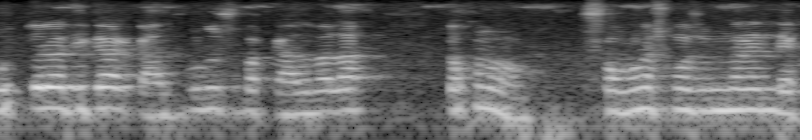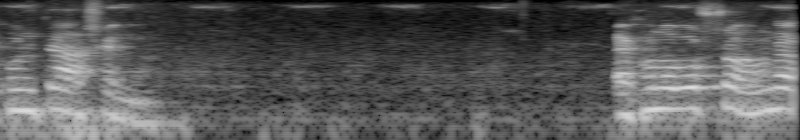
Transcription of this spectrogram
উত্তরাধিকার, কালপুরুষ বা কালবেলা তখনও সমরেশ মজুমদারের লেখনটা আসেনি। এখন অবশ্য আমরা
